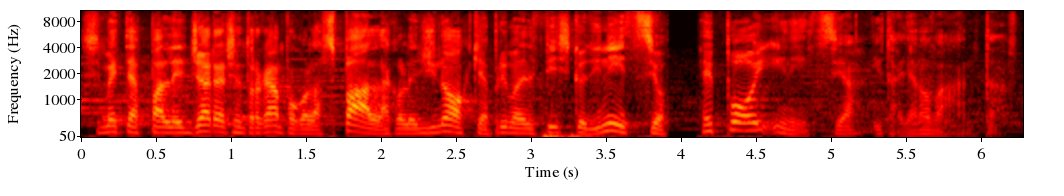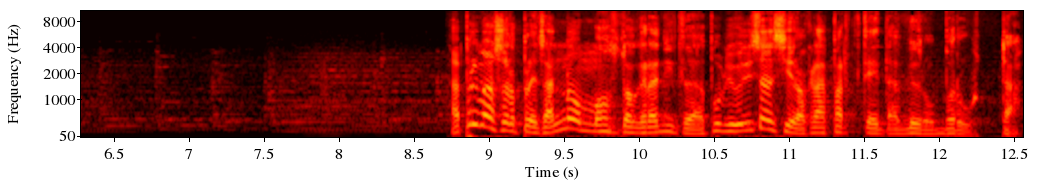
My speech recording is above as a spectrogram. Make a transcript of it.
si mette a palleggiare a centrocampo con la spalla, con le ginocchia prima del fischio d'inizio e poi inizia Italia 90. La prima sorpresa non molto gradita dal pubblico di San Siro è che la partita è davvero brutta.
